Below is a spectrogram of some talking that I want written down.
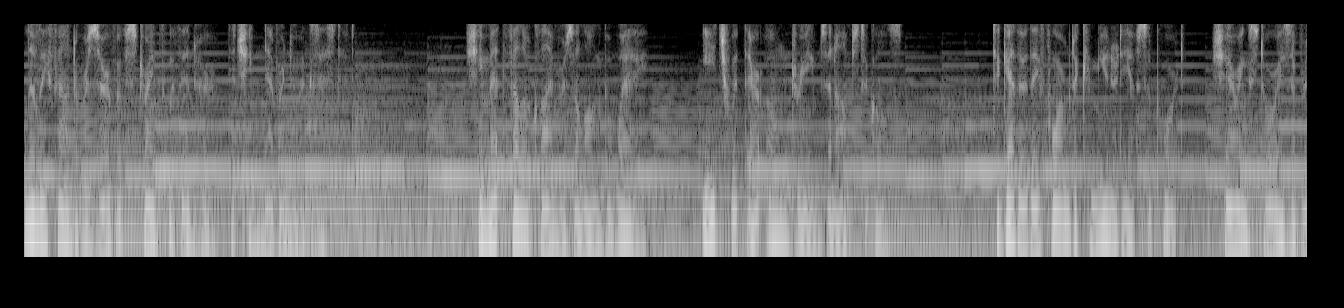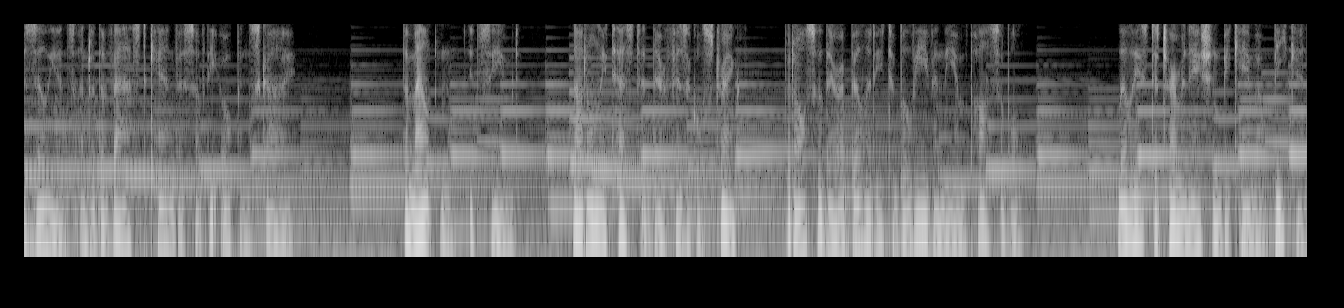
Lily found a reserve of strength within her that she never knew existed. She met fellow climbers along the way, each with their own dreams and obstacles. Together they formed a community of support sharing stories of resilience under the vast canvas of the open sky. The mountain, it seemed, not only tested their physical strength, but also their ability to believe in the impossible. Lily's determination became a beacon,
